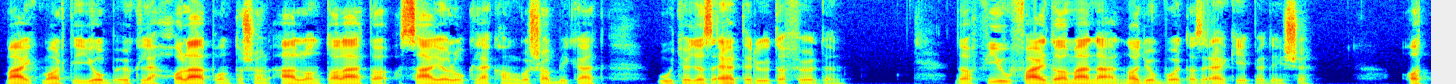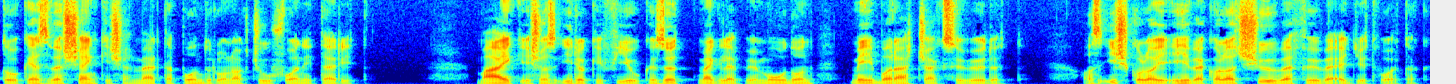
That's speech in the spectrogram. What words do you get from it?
Mike Marty jobb ökle halálpontosan állon találta a szájalók leghangosabbikát, úgyhogy az elterült a földön. De a fiú fájdalmánál nagyobb volt az elképedése. Attól kezdve senki sem merte pondrónak csúfolni terit. Mike és az iraki fiú között meglepő módon mély barátság szövődött. Az iskolai évek alatt sülve-főve együtt voltak.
